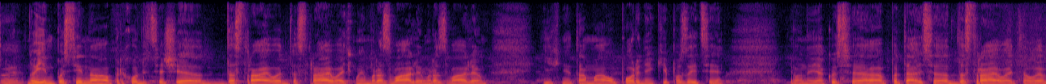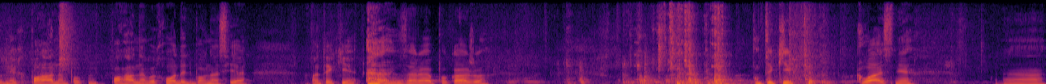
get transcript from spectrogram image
Ви Ну, їм постійно приходиться ще достраювати, достраювати. Ми їм розвалюємо, розвалюємо їхні там е, опорники, позиції. І вони якось е, питаються достраювати, але в них погано, погано виходить, бо в нас є отакі, зараз я покажу. Такі класні е,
